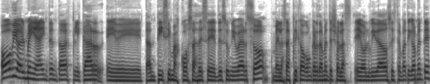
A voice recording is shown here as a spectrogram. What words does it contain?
Obvio, él me ha intentado explicar eh, tantísimas cosas de ese, de ese universo. Me las ha explicado concretamente, yo las he olvidado sistemáticamente.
